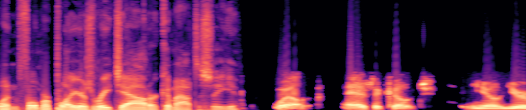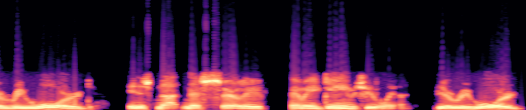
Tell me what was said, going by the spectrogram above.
when former players reach out or come out to see you? Well, as a coach, you know, your reward is not necessarily how many games you win. Your reward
